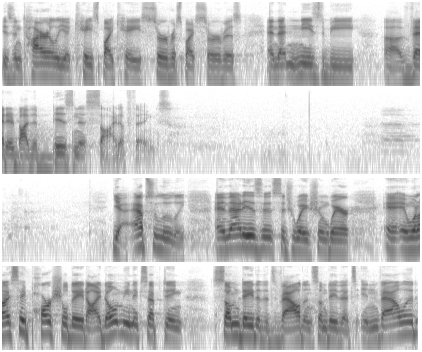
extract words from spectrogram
is entirely a case by case, service by service, and that needs to be uh, vetted by the business side of things. Yeah, absolutely. And that is a situation where, and when I say partial data, I don't mean accepting some data that's valid and some data that's invalid.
